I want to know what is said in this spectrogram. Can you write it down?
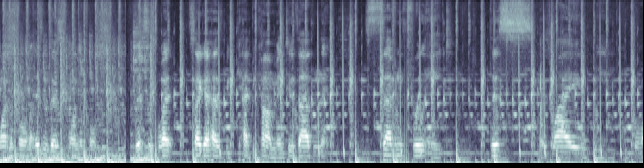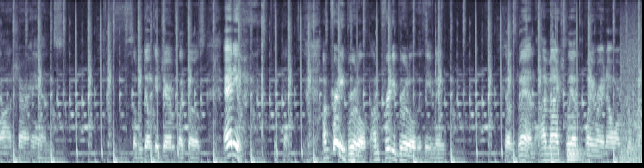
Wonderful. Isn't this wonderful? This is what Sega has be had become in 2007 through 8. This is why we wash our hands. So we don't get germs like those. Anyway, I'm pretty brutal. I'm pretty brutal this evening. Because, man, I'm actually at the point right now where I'm thinking,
